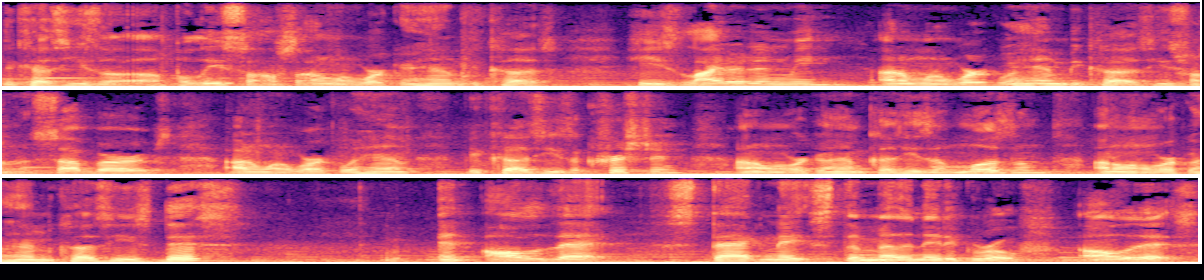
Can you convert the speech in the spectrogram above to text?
because he's a, a police officer. I don't want to work with him because he's lighter than me. I don't want to work with him because he's from the suburbs. I don't want to work with him because he's a Christian. I don't want to work with him because he's a Muslim. I don't want to work with him because he's this. And all of that stagnates the melanated growth. All of that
